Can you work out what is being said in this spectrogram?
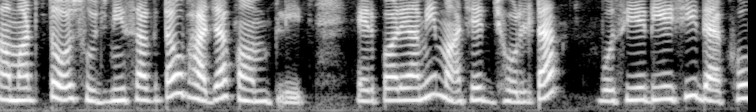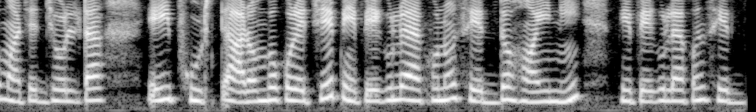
আমার তো সুজনি শাকটাও ভাজা কমপ্লিট এরপরে আমি মাছের ঝোলটা বসিয়ে দিয়েছি। দেখো মাছের ঝোলটা এই ফুটতে আরম্ভ করেছে। পেঁপেগুলো এখনও সেদ্ধ হয়নি। পেঁপেগুলো এখন সেদ্ধ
